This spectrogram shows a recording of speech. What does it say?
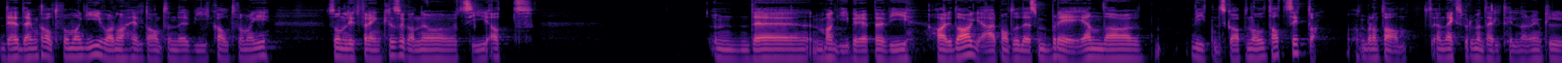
Det de kalte for magi, var noe helt annet enn det vi kalte for magi. Sånn litt forenklet så kan en jo si at det magibegrepet vi har i dag, er på en måte det som ble igjen da vitenskapen hadde tatt sitt. da. Blant annet en eksperimentell tilnærming til,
